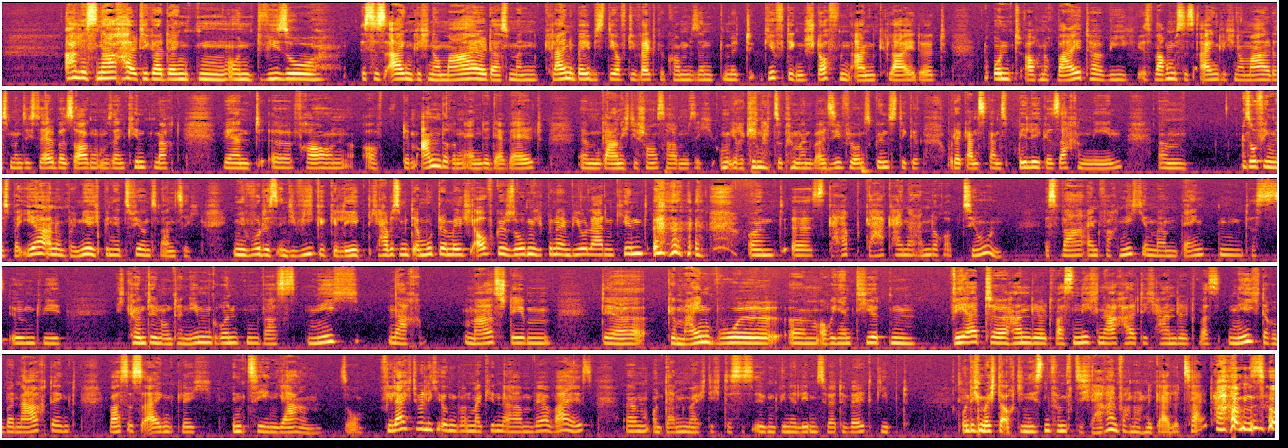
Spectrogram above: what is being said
alles nachhaltiger denken und wieso ist es eigentlich normal, dass man kleine Babys, die auf die Welt gekommen sind, mit giftigen Stoffen ankleidet? Und auch noch weiter, wie warum ist es eigentlich normal, dass man sich selber Sorgen um sein Kind macht, während äh, Frauen auf dem anderen Ende der Welt ähm, gar nicht die Chance haben, sich um ihre Kinder zu kümmern, weil sie für uns günstige oder ganz, ganz billige Sachen nähen? Ähm, so fing es bei ihr an und bei mir. Ich bin jetzt 24. Mir wurde es in die Wiege gelegt. Ich habe es mit der Muttermilch aufgesogen. Ich bin ein Bioladenkind. und äh, es gab gar keine andere Option. Es war einfach nicht in meinem Denken, dass irgendwie ich könnte ein Unternehmen gründen, was nicht nach Maßstäben der gemeinwohlorientierten ähm, Werte handelt, was nicht nachhaltig handelt, was nicht darüber nachdenkt, was ist eigentlich in zehn Jahren. So, vielleicht will ich irgendwann mal Kinder haben, wer weiß. Ähm, und dann möchte ich, dass es irgendwie eine lebenswerte Welt gibt. Und ich möchte auch die nächsten 50 Jahre einfach noch eine geile Zeit haben, so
